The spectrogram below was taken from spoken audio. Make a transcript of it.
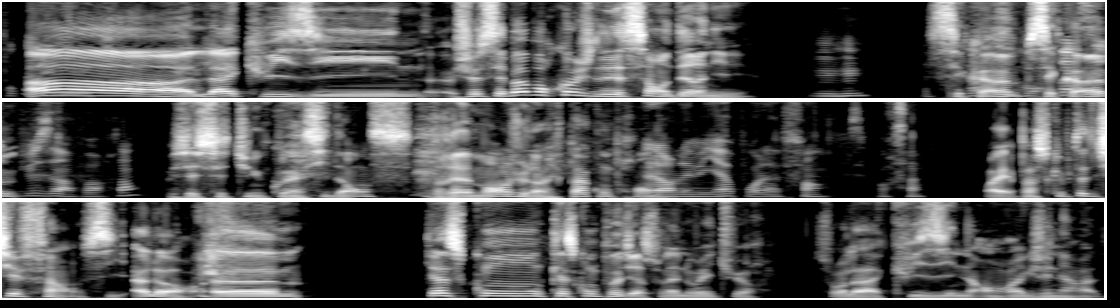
Pourquoi Ah, la cuisine. Je ne sais pas pourquoi je l'ai laissé en dernier. Mhm. C'est quand même- c'est quand même- plus important. Mais c'est- une coïncidence. Vraiment, je n'arrive pas à comprendre. Alors le meilleur pour la fin, c'est pour ça. Ouais, parce que peut-être j'ai faim aussi. Alors, euh, qu'est-ce qu'on qu'est-ce qu'on peut dire sur la nourriture Sur la cuisine en règle générale?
